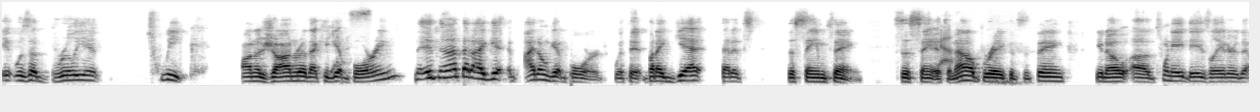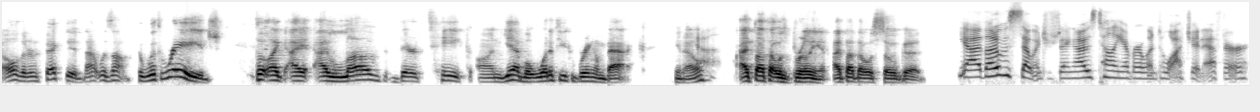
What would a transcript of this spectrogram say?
it was a brilliant tweak on a genre that could Yes. get boring. It's not that I get I don't get bored with it, but I get that it's the same thing. It's the same, it's an outbreak, it's a thing. You know, uh 28 days later, that oh, they're infected, That was with rage. So like I I love their take on yeah, but what if you could bring them back? You know? Yeah. I thought that was brilliant. I thought that was so good. yeah i thought it was so interesting i was telling everyone to watch it after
